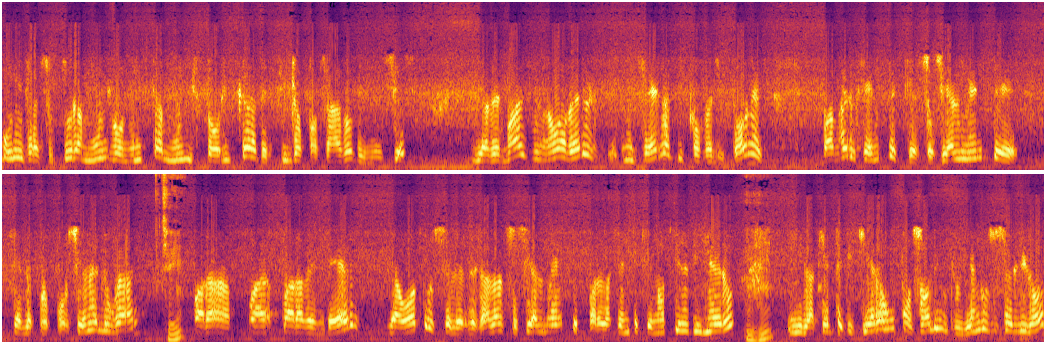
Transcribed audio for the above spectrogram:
una infraestructura muy bonita, muy histórica del siglo pasado, de inicios. Y además no va a haber ni cenas ni comelitones. Va a haber gente que socialmente se le proporciona el lugar Sí. para, para, para vender y a otros se les regala socialmente para la gente que no tiene dinero y la gente que quiera un pozole, incluyendo su servidor,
